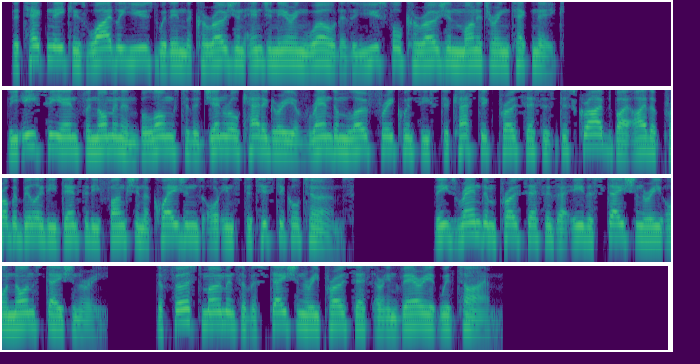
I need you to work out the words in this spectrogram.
The technique is widely used within the corrosion engineering world as a useful corrosion monitoring technique. The ECN phenomenon belongs to the general category of random low-frequency stochastic processes described by either probability density function equations or in statistical terms. These random processes are either stationary or non-stationary. The first moments of a stationary process are invariant with time.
